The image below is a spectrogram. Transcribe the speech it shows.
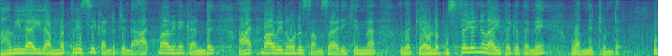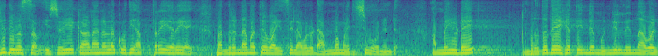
ആവിലായിൽ അമ്മത്രേസ്യ കണ്ടിട്ടുണ്ട്. ആത്മാവിനെ കണ്ട് ആത്മാവിനോട് സംസാരിക്കുന്ന ഇതൊക്കെ അവളുടെ പുസ്തകങ്ങളായിട്ടൊക്കെ തന്നെ വന്നിട്ടുണ്ട്. ഒരു ദിവസം ഈശോയെ കാണാനുള്ള കൊതി അത്രയേറെയായി. പന്ത്രണ്ടാമത്തെ വയസ്സിൽ അവളുടെ അമ്മ മരിച്ചു പോകുന്നുണ്ട് അമ്മയുടെ മൃതദേഹത്തിന്റെ മുന്നിൽ നിന്ന് അവൾ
